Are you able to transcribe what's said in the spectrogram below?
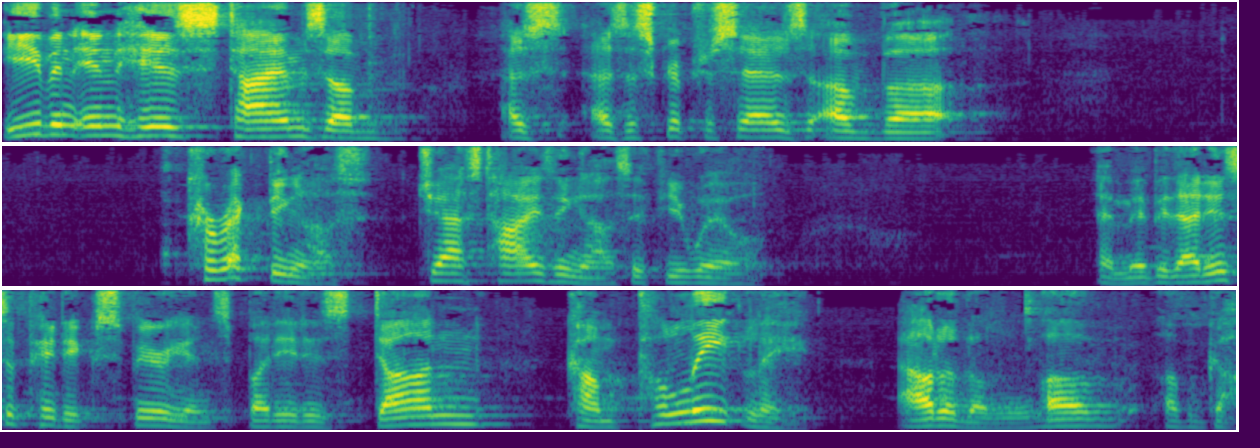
Even in his times of, as, as the scripture says, of uh, correcting us, chastising us, if you will. And maybe that is a pity experience, but it is done completely out of the love of God.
